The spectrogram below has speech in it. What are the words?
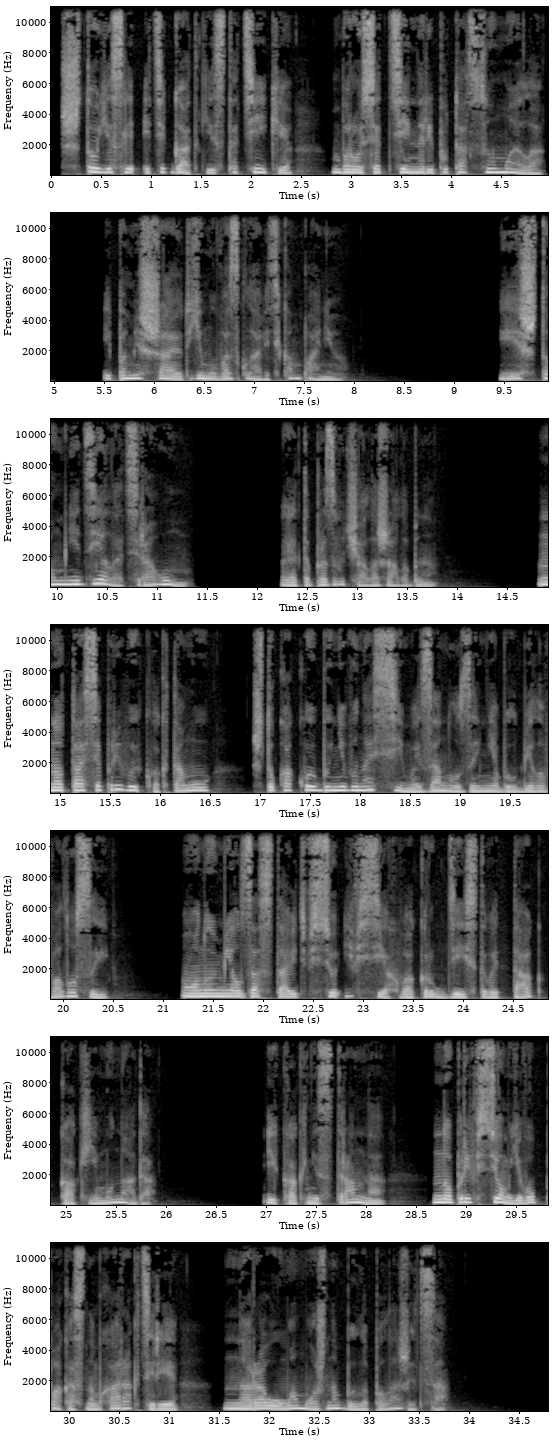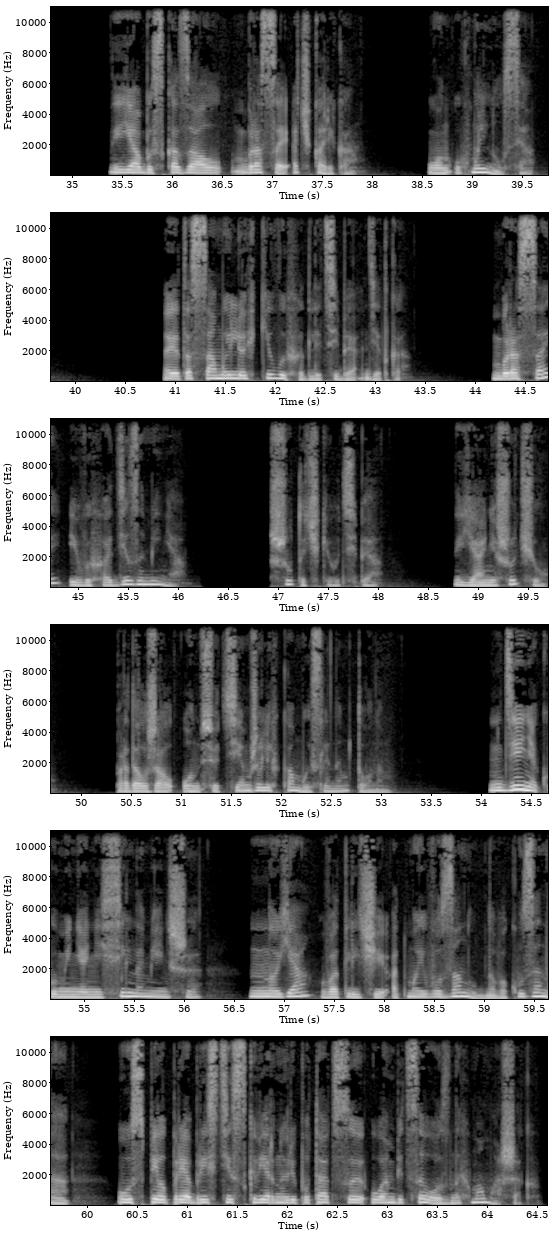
Что, если эти гадкие статейки бросят тень на репутацию Мэла, и помешают ему возглавить компанию. «И что мне делать, Раум?» Это прозвучало жалобно. Но Тася привыкла к тому, что какой бы невыносимой занозой не был беловолосый, он умел заставить все и всех вокруг действовать так, как ему надо. И, как ни странно, но при всем его пакостном характере на Раума можно было положиться. Я бы сказал, бросай очкарика. Он ухмыльнулся. Это самый легкий выход для тебя, детка. Бросай и выходи за меня. Шуточки у тебя. Я не шучу, продолжал он все тем же легкомысленным тоном. Денег у меня не сильно меньше, но я, в отличие от моего занудного кузена, успел приобрести скверную репутацию у амбициозных мамашек.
